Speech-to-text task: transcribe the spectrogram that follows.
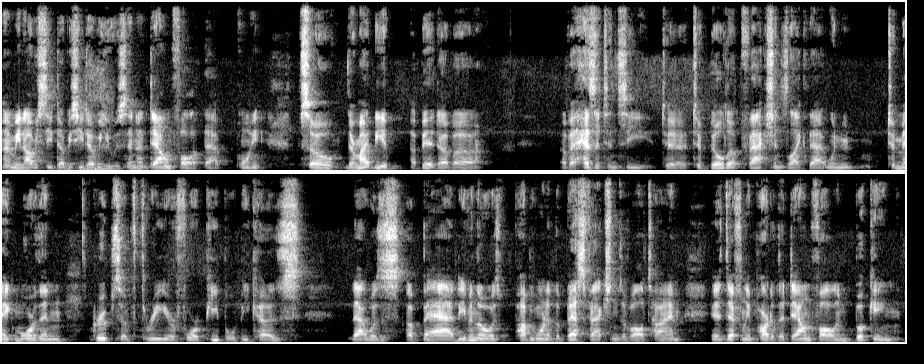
I mean, obviously, WCW was in a downfall at that point, so there might be a, a bit of a of a hesitancy to, to build up factions like that when to make more than groups of three or four people because that was a bad even though it was probably one of the best factions of all time is definitely part of the downfall in booking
